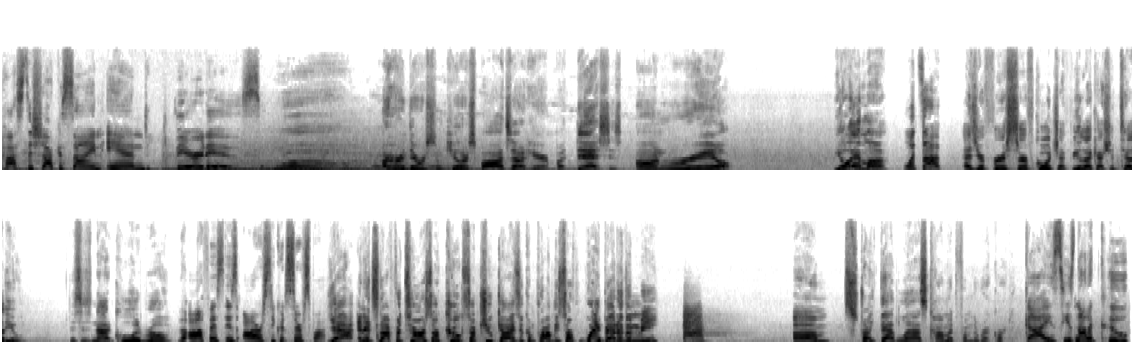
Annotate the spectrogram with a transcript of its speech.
past the Shaka sign, and there it is. Whoa. I heard there were some killer spots out here, but this is unreal. Yo, Emma, What's up? as your first surf coach, I feel like I should tell you. This is not cool, bro. The office is our secret surf spot. Yeah, and it's not for tourists or kooks or cute guys who can probably surf way better than me. Um, strike that last comment from the record. Guys, he's not a kook.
